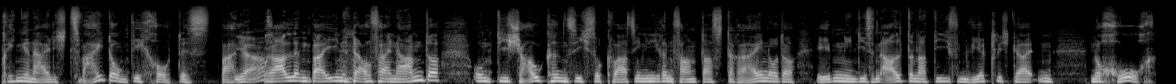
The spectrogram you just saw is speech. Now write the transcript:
bringen eigentlich zwei Don Quixotes, ja. prallen bei Ihnen aufeinander und die schaukeln sich so quasi in ihren Fantastereien oder eben in diesen alternativen Wirklichkeiten noch hoch.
